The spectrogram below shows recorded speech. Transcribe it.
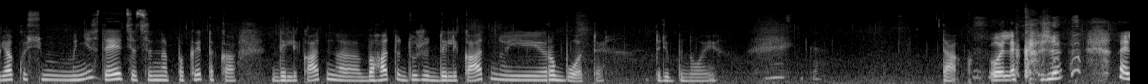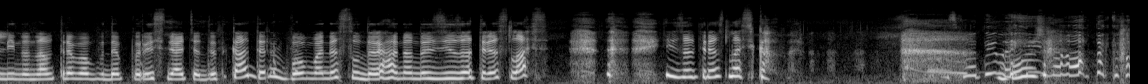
Якось мені здається, це навпаки така делікатна, багато дуже делікатної роботи дрібної. Є. Так, Оля каже, Аліна, нам треба буде пересняти один кадр, бо в мене судорога на нозі затряслась і затряслась камера. Схватила Боже. і нога така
